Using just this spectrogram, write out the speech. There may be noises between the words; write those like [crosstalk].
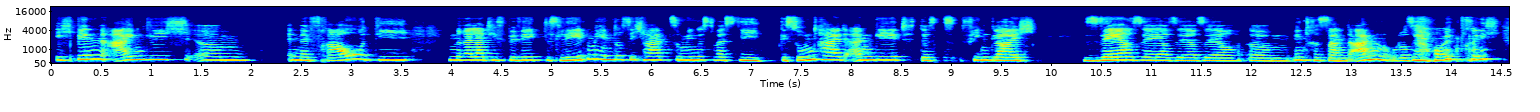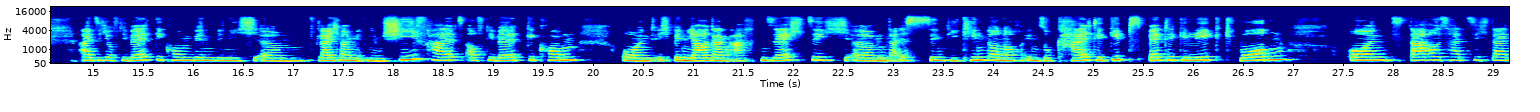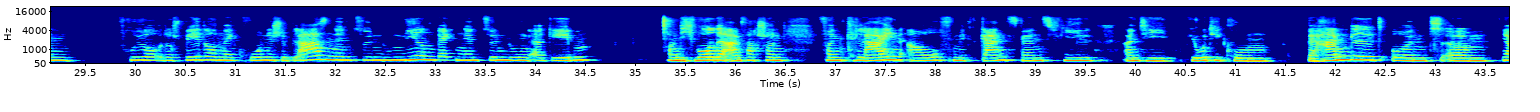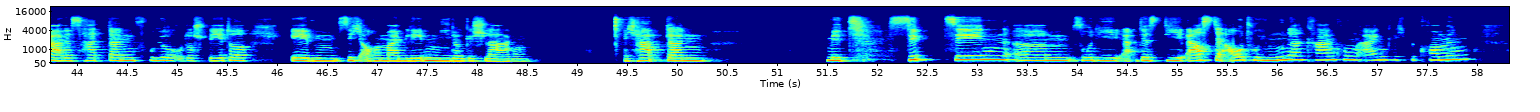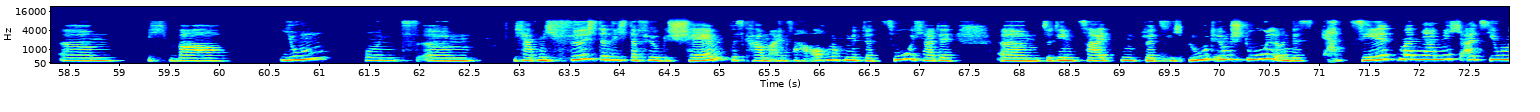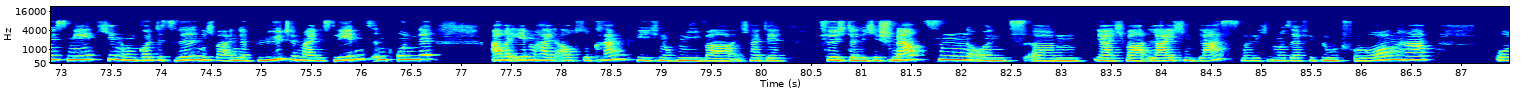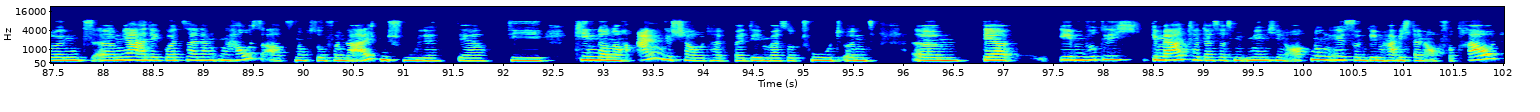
ich bin eigentlich eine Frau, die ein relativ bewegtes Leben hinter sich hat, zumindest was die Gesundheit angeht. Das fing gleich sehr, sehr, sehr, sehr ähm, interessant an oder [laughs] sehr holprig. Als ich auf die Welt gekommen bin, bin ich ähm, gleich mal mit einem Schiefhals auf die Welt gekommen. Und ich bin Jahrgang 68. Ähm, da ist, sind die Kinder noch in so kalte Gipsbette gelegt worden. Und daraus hat sich dann früher oder später eine chronische Blasenentzündung, Nierenbeckenentzündung ergeben. Und ich wurde einfach schon von klein auf mit ganz, ganz viel Antibiotikum behandelt. Und ähm, ja, das hat dann früher oder später eben sich auch in meinem Leben niedergeschlagen. Ich habe dann mit 17 ähm, so die, das, die erste Autoimmunerkrankung eigentlich bekommen. Ähm, ich war jung und ähm, ich habe mich fürchterlich dafür geschämt. Das kam einfach auch noch mit dazu. Ich hatte ähm, zu dem Zeitpunkt plötzlich Blut im Stuhl und das erzählt man ja nicht als junges Mädchen, um Gottes Willen. Ich war in der Blüte meines Lebens im Grunde, aber eben halt auch so krank, wie ich noch nie war. Ich hatte fürchterliche Schmerzen und ähm, ja, ich war leichenblass, weil ich immer sehr viel Blut verloren habe. Und ähm, ja, hatte Gott sei Dank einen Hausarzt noch so von der alten Schule, der die Kinder noch angeschaut hat bei dem, was er tut. Und ähm, der eben wirklich gemerkt hat, dass das mit mir nicht in Ordnung ist. Und dem habe ich dann auch vertraut.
